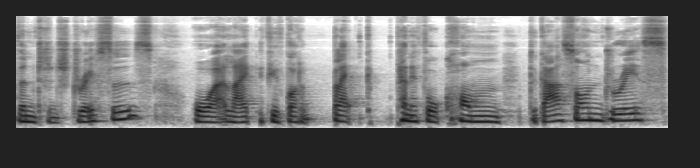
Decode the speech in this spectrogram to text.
vintage dresses, or like if you've got a black pinafore Comme des Garçons dress.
